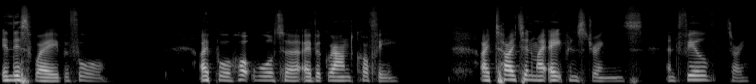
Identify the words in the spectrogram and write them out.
in this way before. I pour hot water over ground coffee. I tighten my apron strings and feel, sorry,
